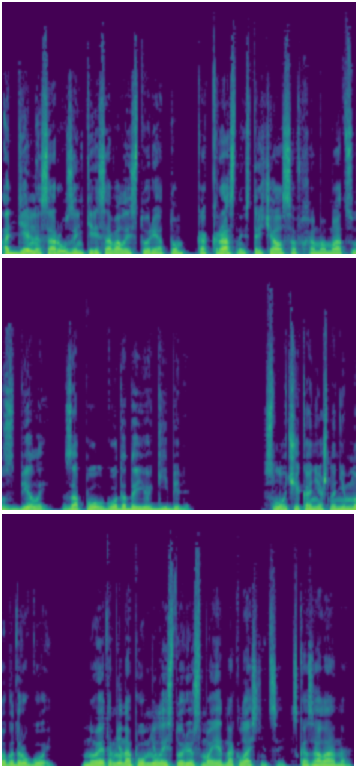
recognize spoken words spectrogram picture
Отдельно Сару заинтересовала история о том, как Красный встречался в Хамамацу с Белой за полгода до ее гибели. Случай, конечно, немного другой, но это мне напомнило историю с моей одноклассницей, сказала она.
